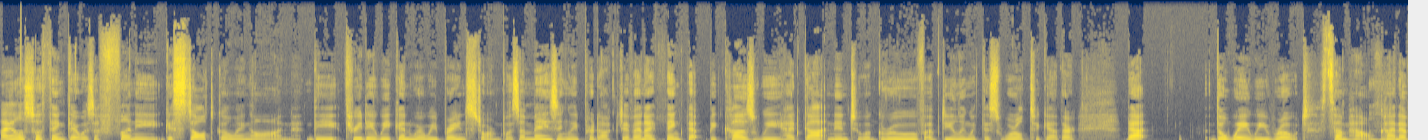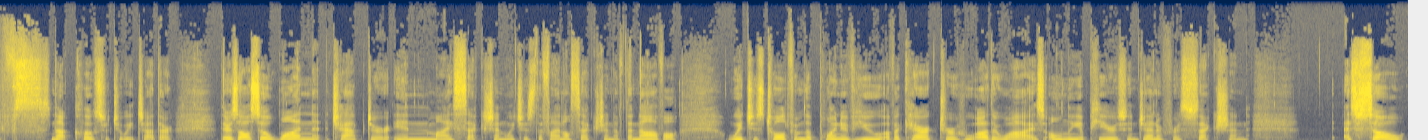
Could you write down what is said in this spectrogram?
I also think there was a funny gestalt going on. The three day weekend where we brainstormed was amazingly productive. And I think that because we had gotten into a groove of dealing with this world together, that the way we wrote somehow mm-hmm. kind of snuck closer to each other. There's also one chapter in my section, which is the final section of the novel, which is told from the point of view of a character who otherwise only appears in Jennifer's section. So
